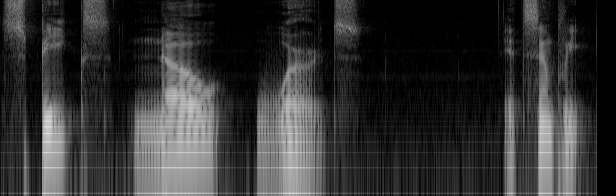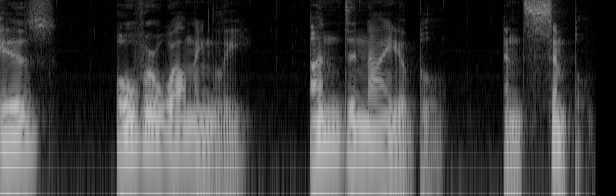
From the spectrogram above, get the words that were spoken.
speaks no words. It simply is overwhelmingly undeniable and simple.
